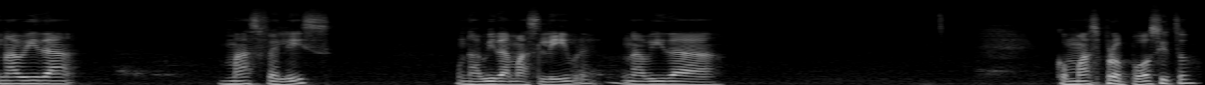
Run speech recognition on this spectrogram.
una vida más feliz, una vida más libre, una vida con más propósito.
